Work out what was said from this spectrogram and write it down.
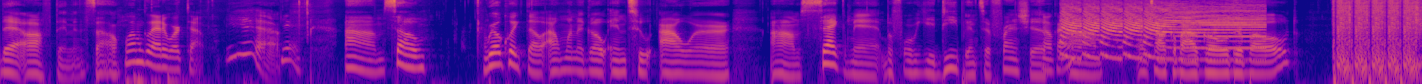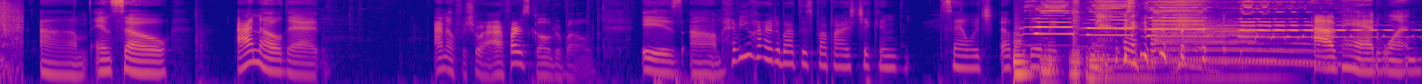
that often, and so well, I'm glad it worked out. yeah. Yeah. Um, so real quick though, I want to go into our um segment before we get deep into friendship. Okay. Um, and talk about gold or bold. Um, and so I know that I know for sure our first gold or bold is um have you heard about this Popeye's chicken sandwich epidemic? I've had one.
